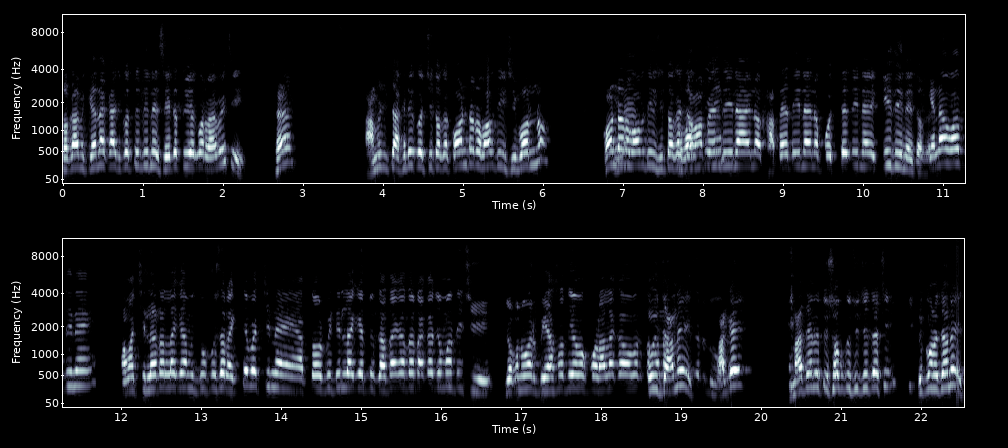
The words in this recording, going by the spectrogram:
তোকে আমি কেনা কাজ করতে দিনে সেটা তুই একবার ভাবেছি? হ্যাঁ? আমি যে চাকরি করছি তোকে কোনটার অভাব দিয়েছি বর্ণ? কোনটার অভাব দিয়েছি? তোকে জামা প্যান্ট দিই নাই না খাতে দিই নাই না পড়তে দিই নাই কি দিই নাই তোকে? কেন ভাবছি না আমার ছেলেটার লাগে আমি দু পয়সা রাখতে পারছি না। আর তোর বিটির লাগে তুই গাদা গাদা টাকা জমা দিছি যখন ওর বিয়া শাদী হবে পড়ালেখা হবে তুই জানিস? আগে? না জানে তুই সবকিছু চেঁচাছি তুই কোনো জানিস?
